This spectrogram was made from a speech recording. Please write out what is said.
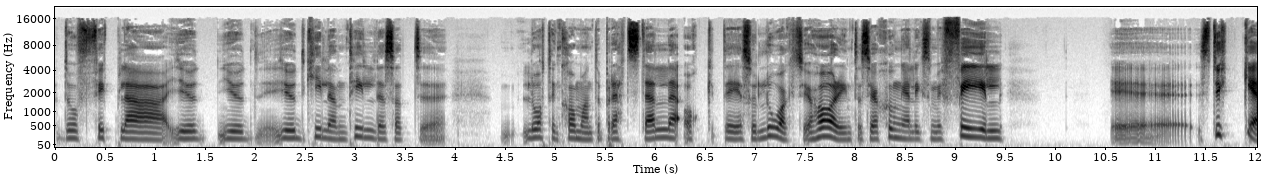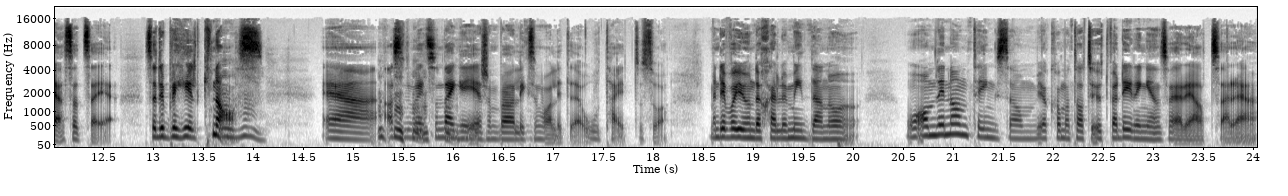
då fippla ljud, ljud, ljudkillen till det så att eh, låten kommer inte på rätt ställe och det är så lågt så jag hör inte så jag sjunger liksom i fel eh, stycke så att säga. Så det blir helt knas. Eh, alltså det var sådana där grejer som bara liksom var lite otajt och så. Men det var ju under själva middagen och, och om det är någonting som jag kommer att ta till utvärderingen så är det att så här, eh,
